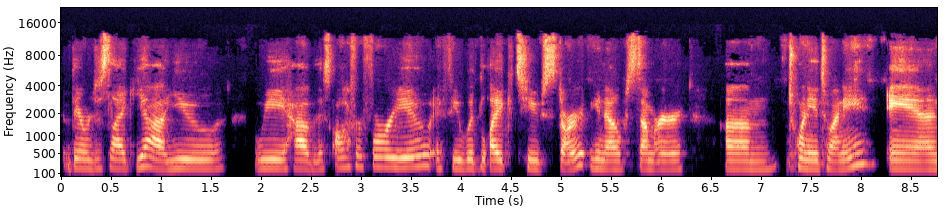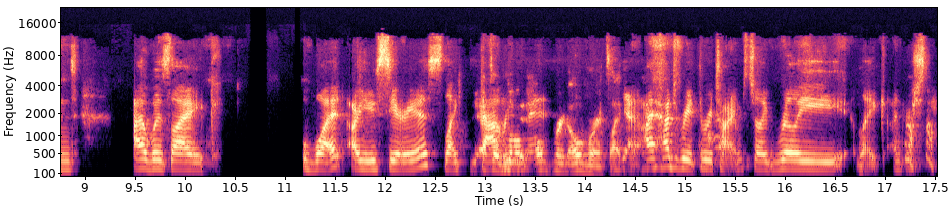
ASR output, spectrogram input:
they were just like, yeah, you we have this offer for you if you would like to start, you know, summer um, 2020 and i was like what? Are you serious? Like you that moment over and over. It's like yeah i had to read three times to like really like understand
